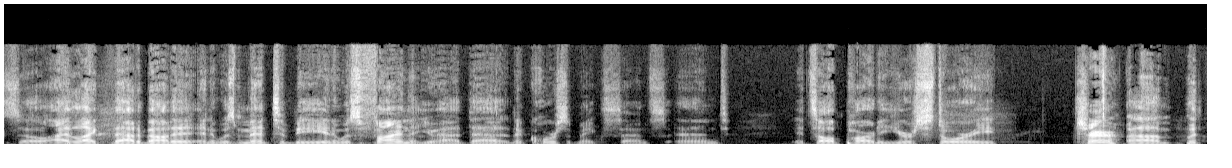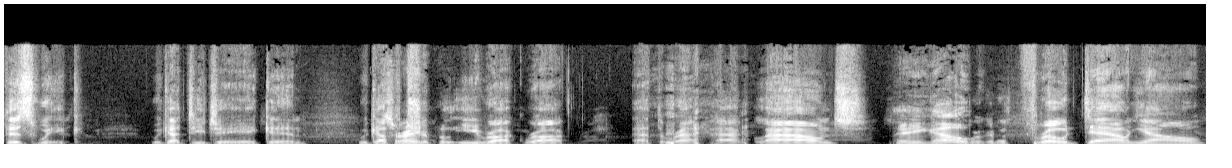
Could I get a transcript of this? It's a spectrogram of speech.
So I like that about it, and it was meant to be, and it was fine that you had that, and of course it makes sense, and it's all part of your story. Sure. Um, but this week we got DJ Akin, we got That's the right. Triple E Rock Rock at the Rat Pack Lounge. There you go. We're gonna throw down, y'all.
